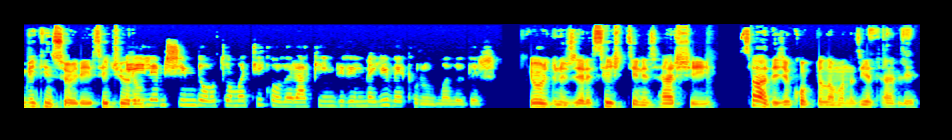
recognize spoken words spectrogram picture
Metin söyleyi seçiyorum. Eylem şimdi otomatik olarak indirilmeli ve kurulmalıdır. Gördüğünüz üzere seçtiğiniz her şeyi sadece kopyalamanız yeterli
